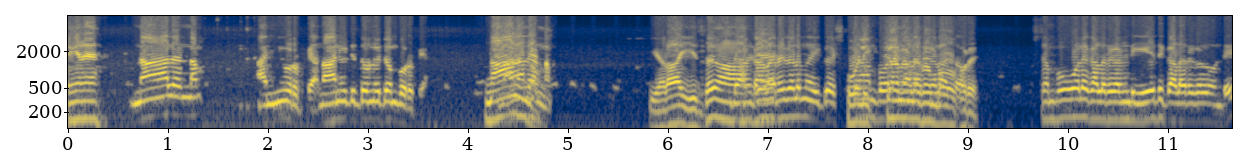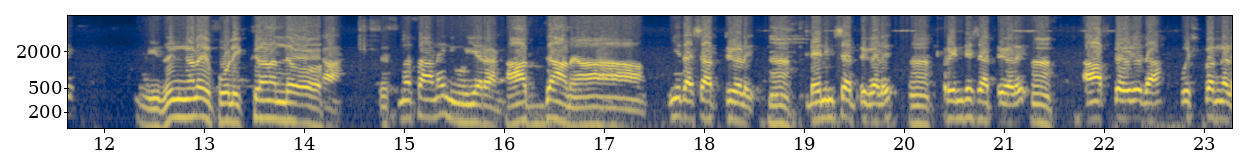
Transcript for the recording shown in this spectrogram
എങ്ങനെ? നാലെണ്ണം അഞ്ഞൂറ് റുപ്യ നാനൂറ്റി തൊണ്ണൂറ്റി ഒമ്പത് റുപ്യ നാലെണ്ണം എടാ ഇത് കളറുകൾ ഇഷ്ടംപോലെ ഓഫർ കളറുകളുണ്ട്. ഏത് കളറുകളും ഉണ്ട്? ഇത് നിങ്ങൾ പൊളിക്കാണല്ലോ. ക്രിസ്മസ് ആണ് ന്യൂ ഇയർ ആണ് അതാണ് ഇതാ ഷർട്ടുകൾ. ഡെനിം ഷർട്ടുകൾ പ്രിന്റ് ഷർട്ടുകൾ ആഫ് ഇതാ പുഷ്പങ്ങൾ.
